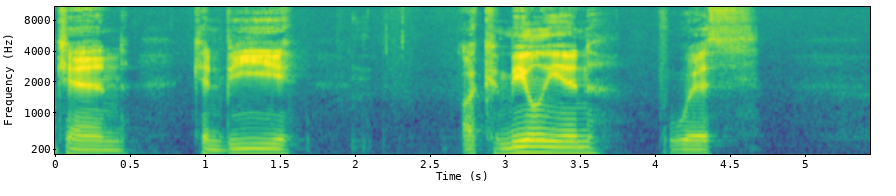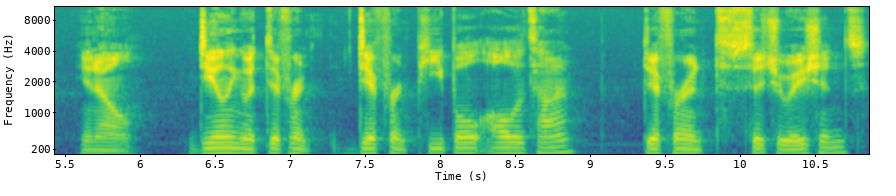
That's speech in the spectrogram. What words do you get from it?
can can be a chameleon with you know dealing with different different people all the time, different situations,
